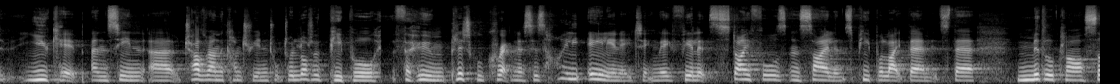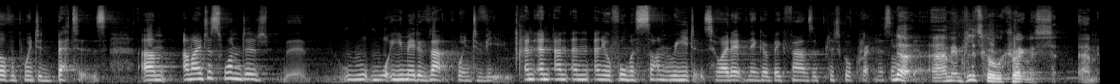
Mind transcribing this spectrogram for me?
UKIP and seen uh, travel around the country and talk to a lot of people for whom political correctness is highly alienating. They feel it stifles and silences people like them. It's their middle class, self appointed betters. Um, and I just wondered uh, what you made of that point of view and, and, and, and your former Sun readers, who I don't think are big fans of political correctness. No, either. I mean, political correctness, um,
